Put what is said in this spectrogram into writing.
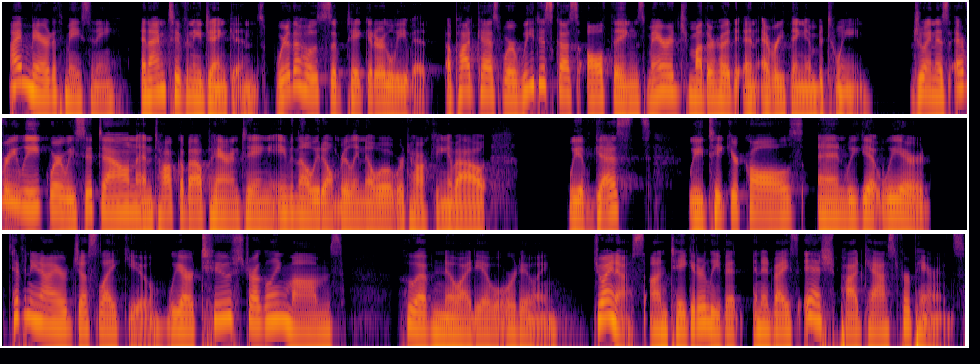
I'm Meredith Masony. And I'm Tiffany Jenkins. We're the hosts of Take It or Leave It, a podcast where we discuss all things marriage, motherhood, and everything in between. Join us every week where we sit down and talk about parenting, even though we don't really know what we're talking about. We have guests, we take your calls, and we get weird. Tiffany and I are just like you. We are two struggling moms who have no idea what we're doing. Join us on Take It or Leave It, an advice ish podcast for parents.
